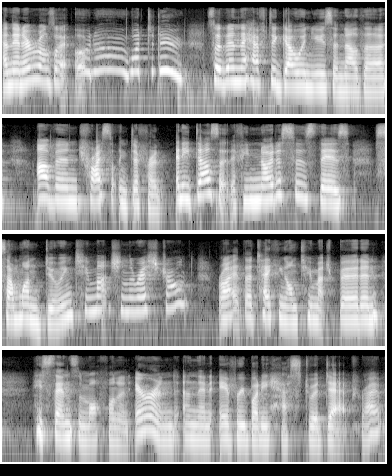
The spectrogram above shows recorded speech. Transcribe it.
And then everyone's like, oh no, what to do? So then they have to go and use another oven, try something different. And he does it. If he notices there's someone doing too much in the restaurant, right, they're taking on too much burden, he sends them off on an errand and then everybody has to adapt, right?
